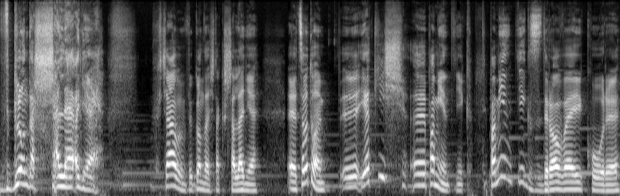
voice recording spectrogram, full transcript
Wyglądasz szalenie. Chciałbym wyglądać tak szalenie. E, co my? E, jakiś e, pamiętnik. Pamiętnik zdrowej kury.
